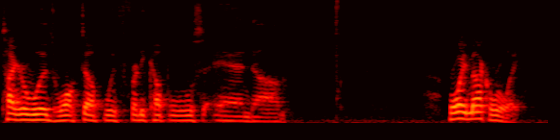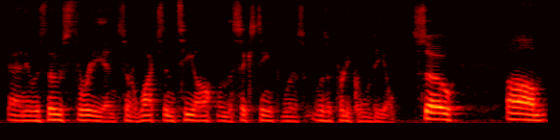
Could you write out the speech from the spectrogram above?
Tiger Woods walked up with Freddie Couples and um, Rory McIlroy, and it was those three. And so to watch them tee off on the 16th was was a pretty cool deal. So um,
